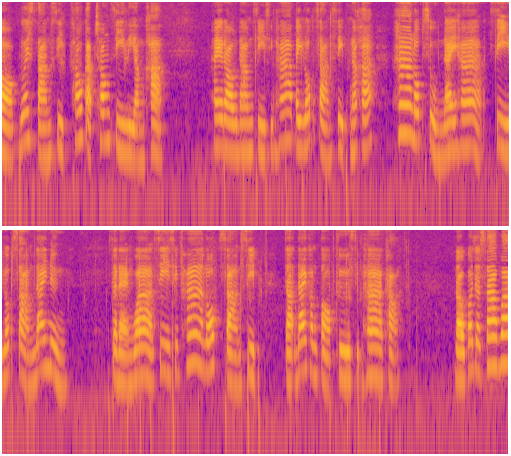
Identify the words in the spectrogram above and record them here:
ออกด้วย 30 เท่ากับช่องสี่เหลี่ยมค่ะ ให้เรานำ45 ไปลบ 30 นะคะ 5 ลบ 0 ได้ 5 4 ลบ 3 ได้ 1 แสดงว่า 45 ลบ 30 จะได้คำตอบคือ 15 ค่ะ เราก็จะทราบว่า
